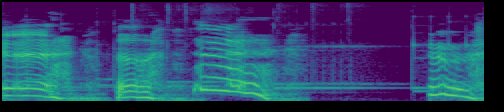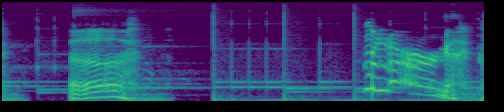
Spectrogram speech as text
Uh, uh, uh, uh, blurg.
